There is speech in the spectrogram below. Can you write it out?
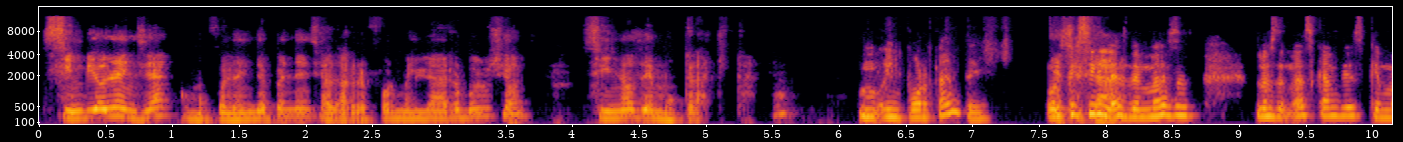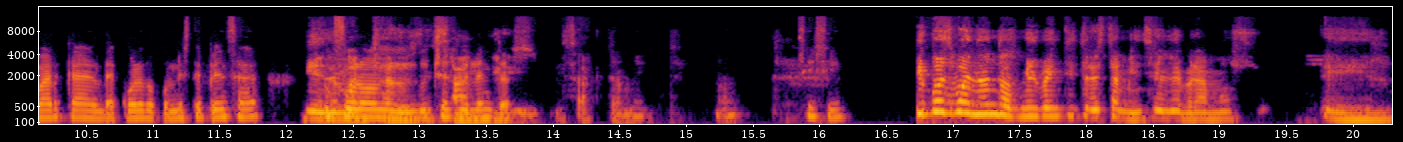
sin violencia, como fue la independencia, la reforma y la revolución, sino democrática. Importante, porque sí, claro. las demás, los demás cambios que marcan de acuerdo con este pensar Vienen fueron luchas sangre, violentas. Exactamente. ¿no? Sí, sí. Y pues bueno, en 2023 también celebramos eh,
